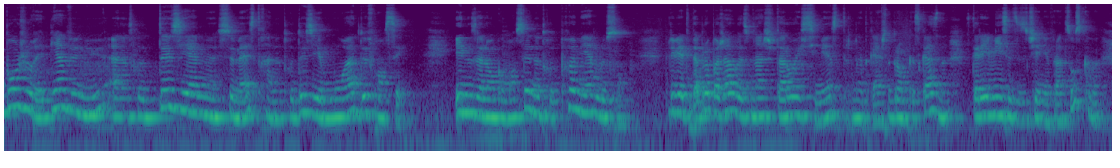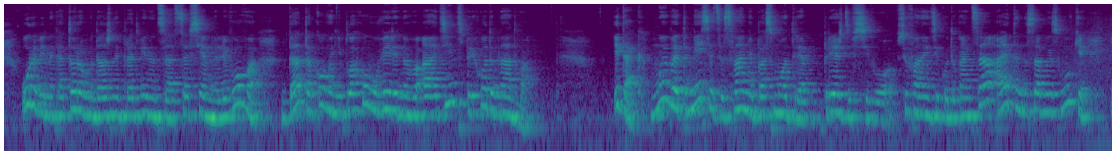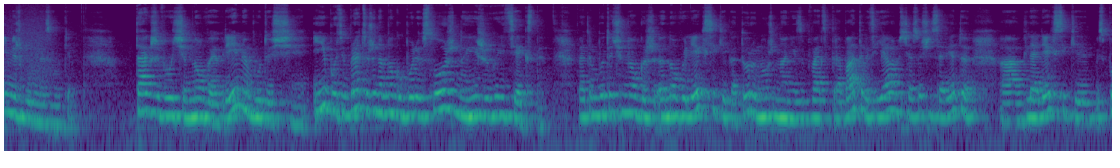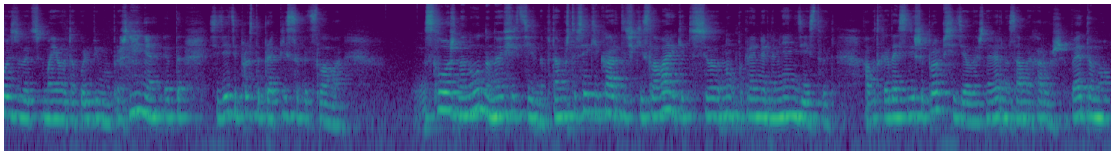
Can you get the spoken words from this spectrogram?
Bonjour et bienvenue à notre deuxième semestre, à notre deuxième mois de français. Et nous allons commencer notre première leçon. Привет и добро пожаловать в наш второй семестр, ну это, конечно, громко сказано, скорее месяц изучения французского, уровень, на котором мы должны продвинуться от совсем нулевого до такого неплохого уверенного А1 с переходом на А2. Итак, мы в этом месяце с вами посмотрим прежде всего всю фонетику до конца, а это носовые звуки и межгубные звуки. Также выучим новое время, будущее, и будем брать уже намного более сложные и живые тексты. Поэтому будет очень много новой лексики, которую нужно не забывать отрабатывать. Я вам сейчас очень советую а, для лексики использовать мое такое любимое упражнение. Это сидеть и просто прописывать слова сложно, нудно, но эффективно, потому что всякие карточки словарики, это все, ну, по крайней мере, на меня не действует. А вот когда сидишь и прописи делаешь, наверное, самое хорошее. Поэтому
